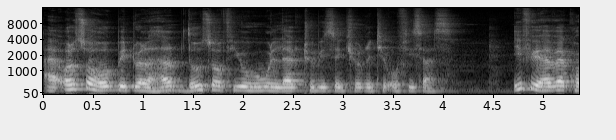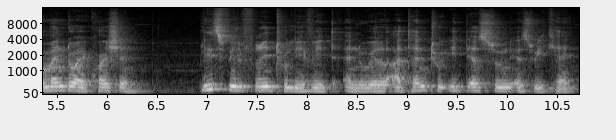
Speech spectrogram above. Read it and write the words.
I also hope it will help those of you who would like to be security officers. If you have a comment or a question, please feel free to leave it and we'll attend to it as soon as we can.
